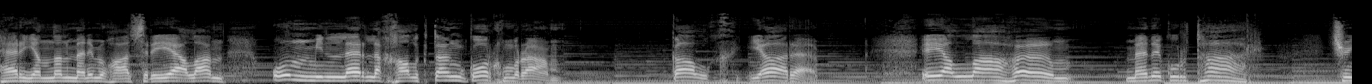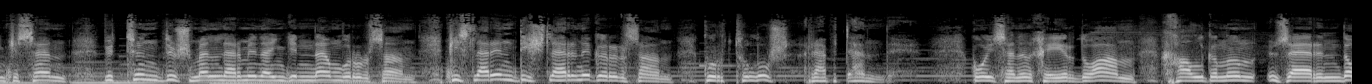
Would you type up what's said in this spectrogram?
Hər yandan məni mühasirəyə alan on minlərlə xalqdan qorxmuram. Qalx, ya Rəb, ey Allahım, məni qurtar. Çünki sən bütün düşmənlərimin əngindən vurursan, pislərin dişlərini qırırsan, qurtuluş Rəbdəndir. Qoy sənin xeyir duan xalqının üzərində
